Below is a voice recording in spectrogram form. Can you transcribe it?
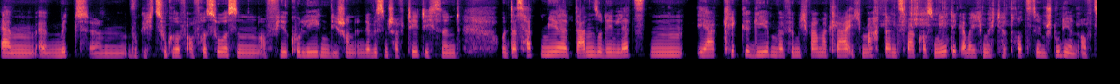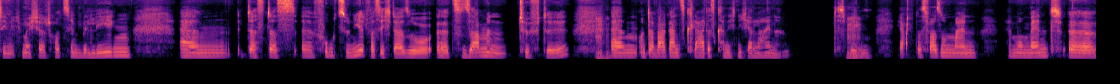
ähm, äh, mit ähm, wirklich Zugriff auf Ressourcen, auf viel Kollegen, die schon in der Wissenschaft tätig sind. Und das hat mir dann so den letzten ja, Kick gegeben, weil für mich war mal klar, ich mache dann zwar Kosmetik, aber ich möchte ja trotzdem Studien aufziehen. Ich möchte ja trotzdem belegen, ähm, dass das äh, funktioniert, was ich da so äh, zusammentüftel. Mhm. Ähm, und da war ganz klar, das kann ich nicht alleine. Deswegen, mhm. ja, das war so mein äh, Moment, äh,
